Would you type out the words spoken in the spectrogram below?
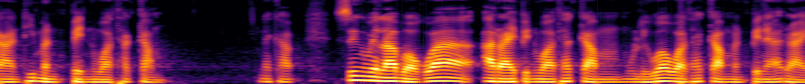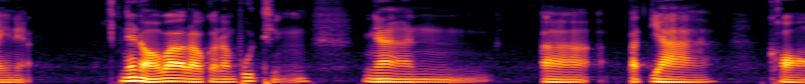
การที่มันเป็นวาทกรรม นะครับ ซึ่งเวลาบอกว่าอะไรเป็นวาทกรรม หรือว่าวาทกรรมมันเป็นอะไรเนี่ยแน่นอนว่าเรากำลังพูดถึงงานปรัชญาของ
